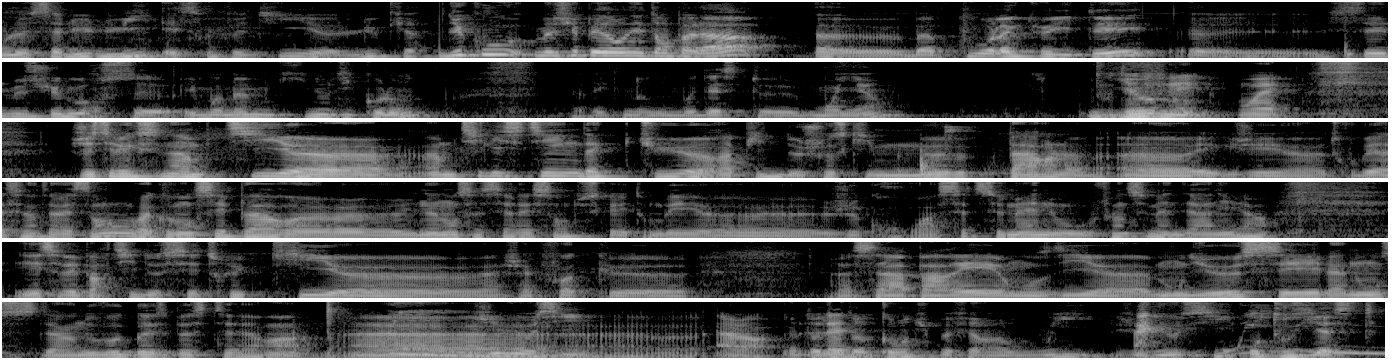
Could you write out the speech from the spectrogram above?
On le salue lui et son petit euh, Lucas. Du coup, Monsieur Pedro n'étant pas là, euh, bah, pour l'actualité, euh, c'est Monsieur l'ours et moi-même qui nous y collons avec nos modestes moyens. Tout à Guillaume, fait. Ouais. J'ai sélectionné un petit, euh, un petit listing d'actu rapide de choses qui me parlent et que j'ai trouvé assez intéressant. On va commencer par une annonce assez récente puisqu'elle est tombée, je crois, cette semaine ou fin de semaine dernière. Et ça fait partie de ces trucs qui, à chaque fois que ça apparaît, on se dit euh, mon Dieu, c'est l'annonce d'un nouveau Ghostbuster. Euh, j'ai vu aussi. euh, alors, Attends, la- attends, comment tu peux faire un oui? J'ai vu aussi enthousiaste.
